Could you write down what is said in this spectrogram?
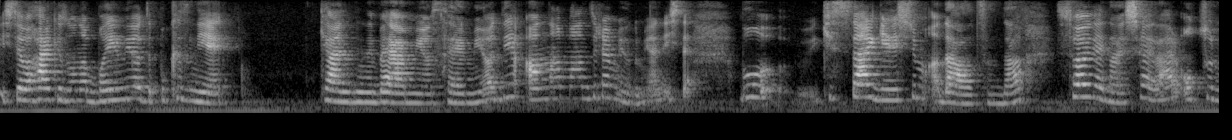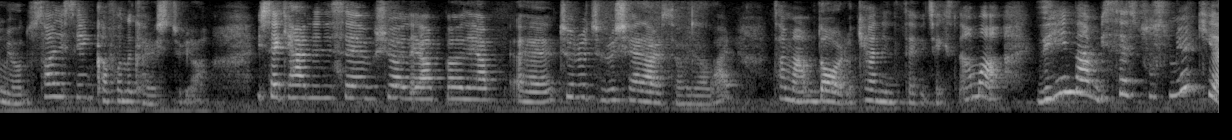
İşte herkes ona bayılıyordu. Bu kız niye kendini beğenmiyor, sevmiyor diye anlamlandıramıyordum. Yani işte bu kişisel gelişim adı altında söylenen şeyler oturmuyordu. Sadece senin kafanı karıştırıyor. İşte kendini sev, şöyle yap, böyle yap, e, türlü türlü şeyler söylüyorlar. Tamam doğru kendini seveceksin ama zihinden bir ses susmuyor ki.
